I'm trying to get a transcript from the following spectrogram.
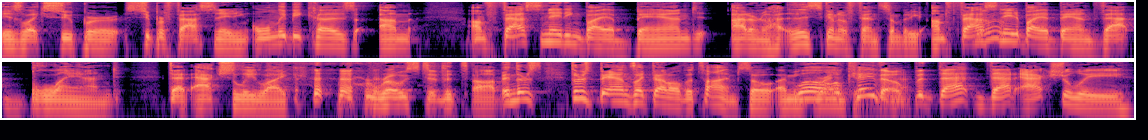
is like super super fascinating. Only because I'm I'm fascinating by a band. I don't know. how This is going to offend somebody. I'm fascinated by a band that bland that actually like rose to the top. And there's there's bands like that all the time. So I mean, Well, granted, okay though, yeah. but that that actually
